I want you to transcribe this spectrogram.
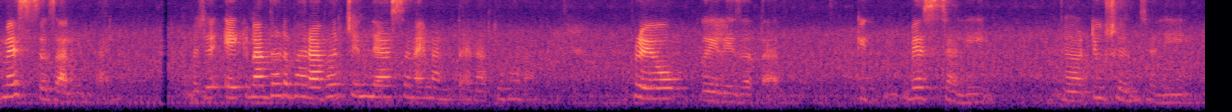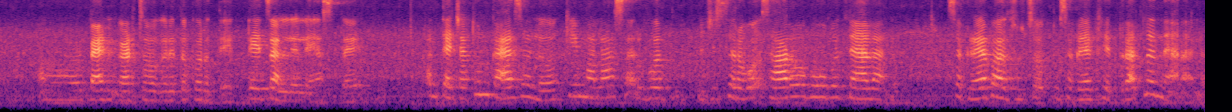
मेसचं चालून पाहिलं म्हणजे एक ना धड भराभर चिंध्या असं नाही म्हणता येणार तुम्हाला. प्रयोग केले जातात. की मेस झाली ट्युशन झाली पॅन कार्डचं वगैरे तर करते ते चाललेले असतंय पण त्याच्यातून काय झालं की मला सर्व म्हणजे सर्व सार्वभौम ज्ञान आलं. सगळ्या बाजूचं सगळ्या क्षेत्रातलं ज्ञान आलं.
